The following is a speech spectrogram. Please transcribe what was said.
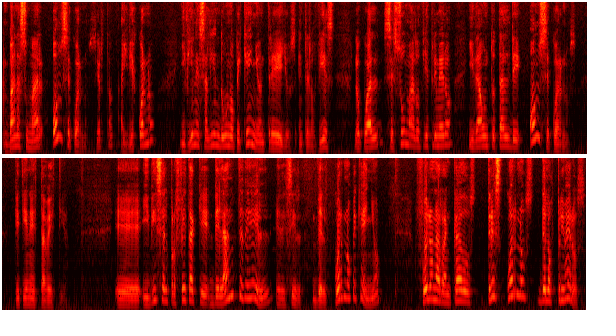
van a sumar 11 cuernos, ¿cierto? Hay 10 cuernos y viene saliendo uno pequeño entre ellos, entre los 10, lo cual se suma a los 10 primeros y da un total de 11 cuernos que tiene esta bestia. Eh, y dice el profeta que delante de él, es decir, del cuerno pequeño, fueron arrancados tres cuernos de los primeros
